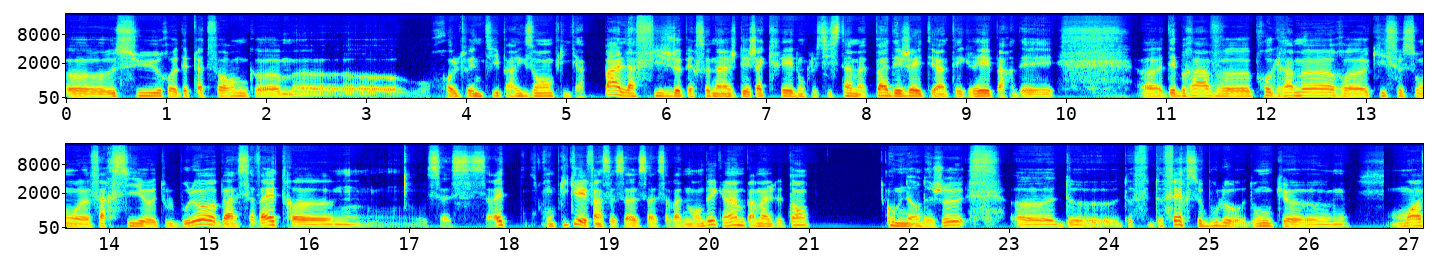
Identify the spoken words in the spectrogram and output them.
euh, sur des plateformes comme euh, Roll20 par exemple, il n'y a pas la fiche de personnage déjà créée, donc le système n'a pas déjà été intégré par des, des braves programmeurs qui se sont farcis tout le boulot, bah, ça va être ça, va être compliqué. Enfin, ça, ça, va demander quand même pas mal de temps aux meneurs de jeu de, de, faire ce boulot. Donc, moi,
